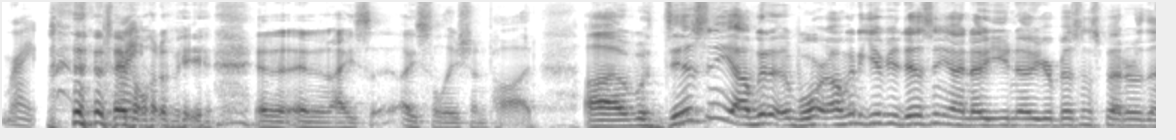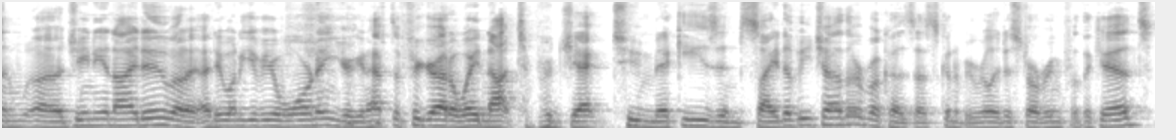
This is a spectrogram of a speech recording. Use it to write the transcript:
right. They right. don't want to be in, in an is- isolation pod. Uh, with disney i'm gonna i'm gonna give you disney. I know you know your business better than uh, jeannie and i do but I, I do want to give you a warning. You're gonna have to figure out a way not to project two mickeys in sight of each other because that's going to be really disturbing for the kids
